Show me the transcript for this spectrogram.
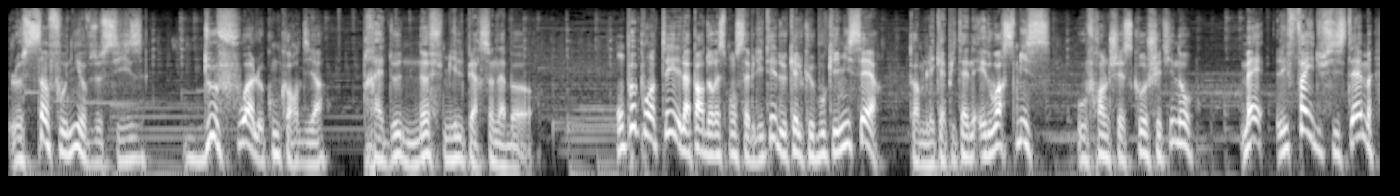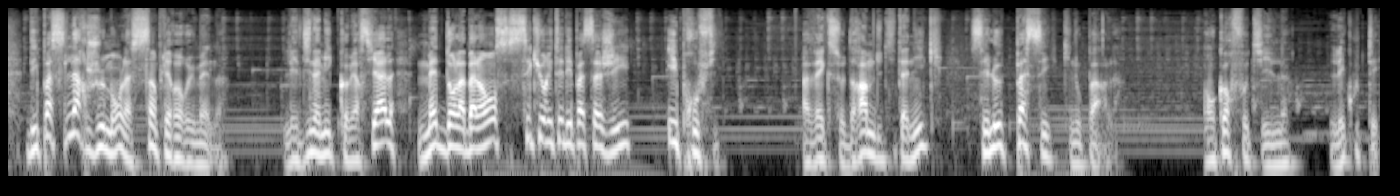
le Symphony of the Seas, deux fois le Concordia, près de 9000 personnes à bord? On peut pointer la part de responsabilité de quelques boucs émissaires, comme les capitaines Edward Smith ou Francesco Chetino. Mais les failles du système dépassent largement la simple erreur humaine. Les dynamiques commerciales mettent dans la balance sécurité des passagers et profit. Avec ce drame du Titanic, c'est le passé qui nous parle. Encore faut-il l'écouter.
